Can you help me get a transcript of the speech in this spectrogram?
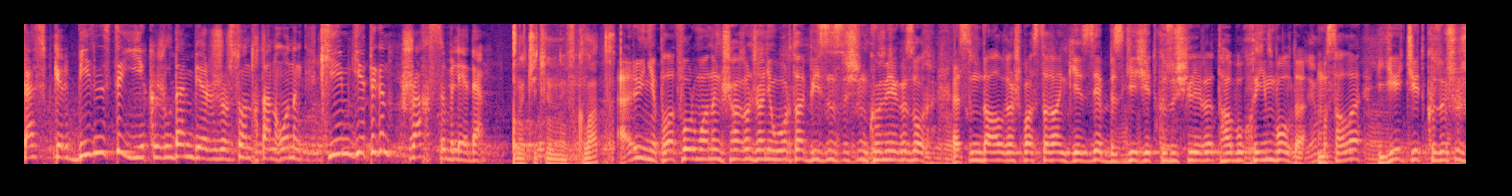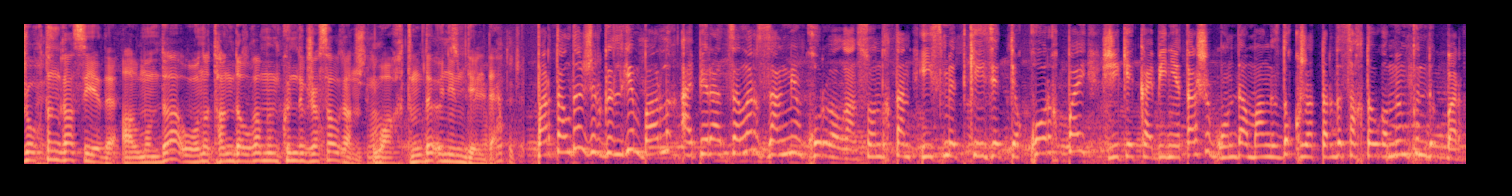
Кәсіпкер бизнесте екі жылдан бері жүр, сондықтан оның кем кетігін жақсы біледі значительный вклад. Әрине платформаның шағын және орта бизнес үшін көмегі зор. Ісімді алғаш бастаған кезде бізге жеткізушілерді табу қиын болды. Мысалы, ет жеткізуші жоқтың қасы еді. Ал мұнда оны таңдауға мүмкіндік жасалған. Уақытымды үнемделді. Порталда жүргізілген барлық операциялар заңмен қорғалған. Сондықтан Исмет кезетте қорықпай, жеке кабинет ашып, онда маңызды құжаттарды сақтауға мүмкіндік бар.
